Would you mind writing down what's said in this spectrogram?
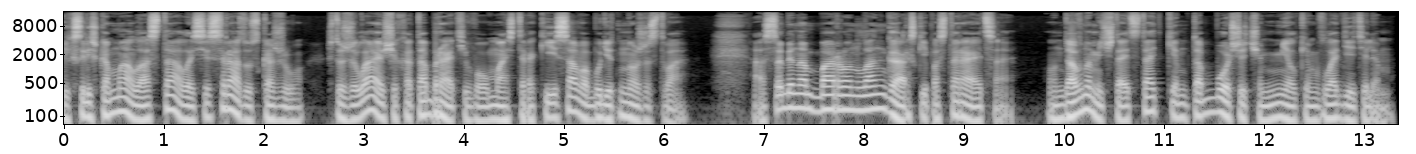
Их слишком мало осталось, и сразу скажу, что желающих отобрать его у мастера Киесава будет множество. Особенно барон Лангарский постарается. Он давно мечтает стать кем-то больше, чем мелким владетелем.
